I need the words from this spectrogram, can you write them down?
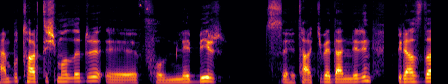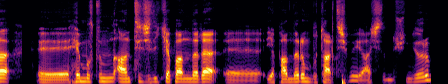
Ben bu tartışmaları e, Formula 1 s- takip edenlerin biraz da e, Hamilton'ın anticilik yapanlara e, yapanların bu tartışmayı açtığını düşünüyorum.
